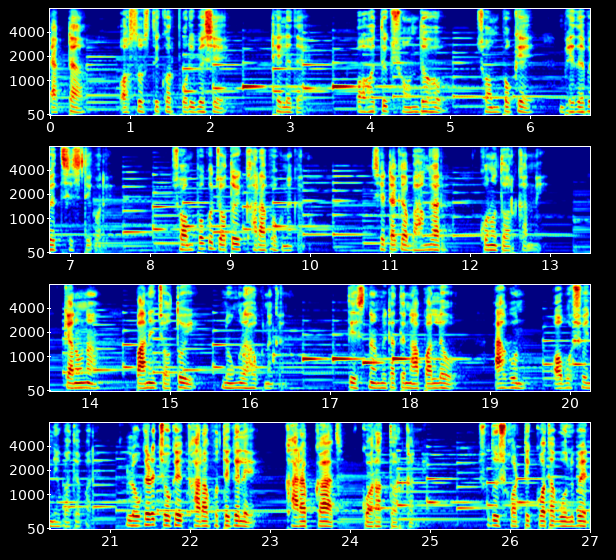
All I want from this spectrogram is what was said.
একটা অস্বস্তিকর পরিবেশে ঠেলে দেয়। অহৈতুক সন্দেহ সম্পর্কে ভেদাভেদ সৃষ্টি করে। সম্পর্ক যতই খারাপ হোক না কেন, সেটাকে ভাঙার কোনো দরকার নেই। কেননা পানি যতই নোংরা হোক না কেন, তৃষ্ণা মেটাতে না পারলেও আগুন অবশ্যই নেভাতে পারে। লোকের চোখে খারাপ হতে গেলে খারাপ কাজ করার দরকার নেই। শুধু সঠিক কথা বলবেন,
